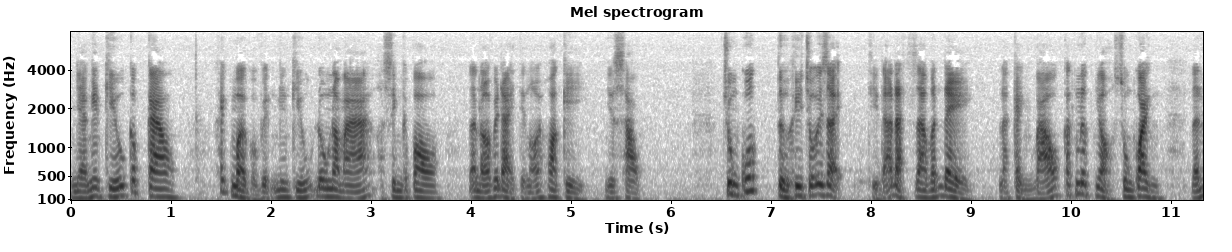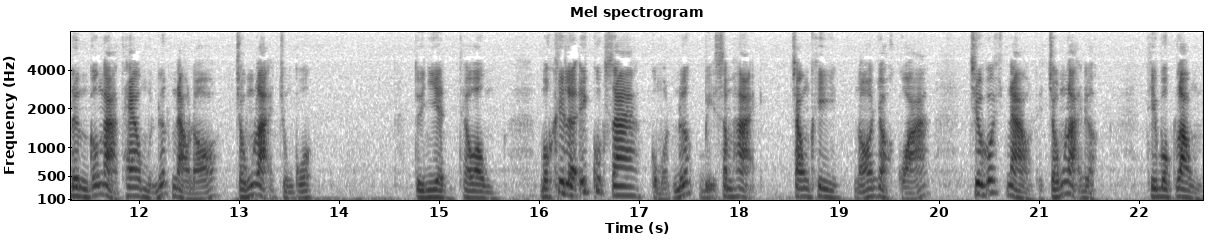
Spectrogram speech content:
nhà nghiên cứu cấp cao, khách mời của Viện Nghiên cứu Đông Nam Á ở Singapore đã nói với Đài Tiếng Nói Hoa Kỳ như sau. Trung Quốc từ khi trỗi dậy thì đã đặt ra vấn đề là cảnh báo các nước nhỏ xung quanh là đừng có ngả theo một nước nào đó chống lại Trung Quốc. Tuy nhiên, theo ông, một khi lợi ích quốc gia của một nước bị xâm hại trong khi nó nhỏ quá, chưa có cách nào để chống lại được, thì buộc lòng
